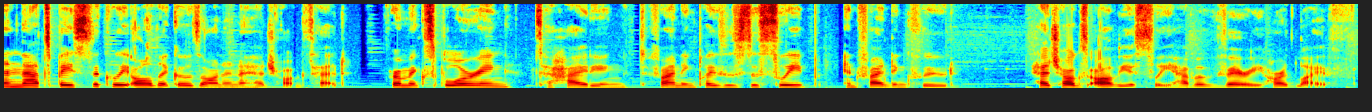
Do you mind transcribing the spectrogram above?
And that's basically all that goes on in a hedgehog's head. From exploring, to hiding, to finding places to sleep, and finding food. Hedgehogs obviously have a very hard life.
